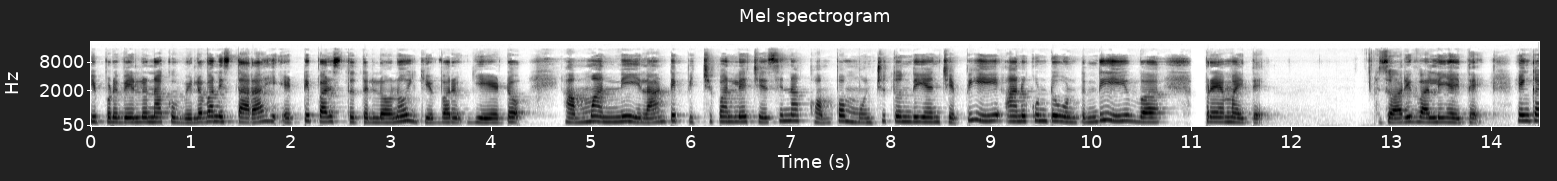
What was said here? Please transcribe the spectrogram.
ఇప్పుడు వీళ్ళు నాకు విలువనిస్తారా? ఎట్టి పరిస్థితుల్లోనూ ఇవ్వరు ఏటో? అమ్మ అన్నీ ఇలాంటి పిచ్చి పనులే చేసి నా కొంప ముంచుతుంది అని చెప్పి అనుకుంటూ ఉంటుంది వ- ప్రేమ అయితే సారీ వల్లి అయితే. ఇంకా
